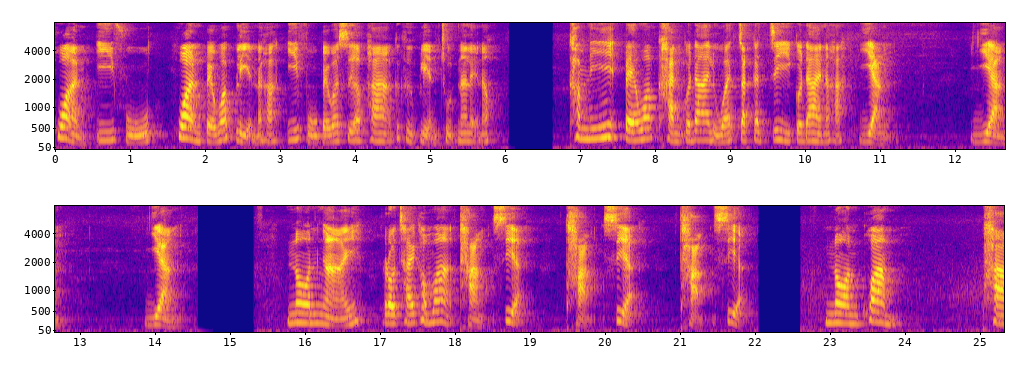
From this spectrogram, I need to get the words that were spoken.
换衣服换แปลว่าเปลี่ยนนะคะ衣服แปลว่าเสื้อผ้าก็คือเปลี่ยนชุดนั่นแหละเนาะคำนี้แปลว่าคันก็ได้หรือว่าจักรจี้ก็ได้นะคะ อย่าง อย่าง อย่าง นอนหงาย เราใช้คำว่าถังเสียถังเสียถังเสียนอนคว่ำพา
